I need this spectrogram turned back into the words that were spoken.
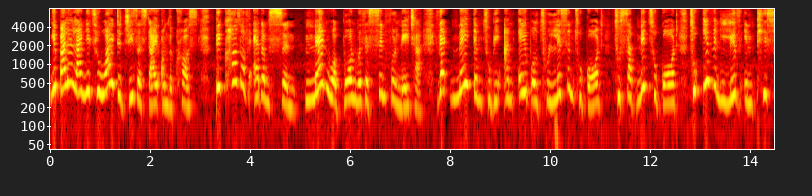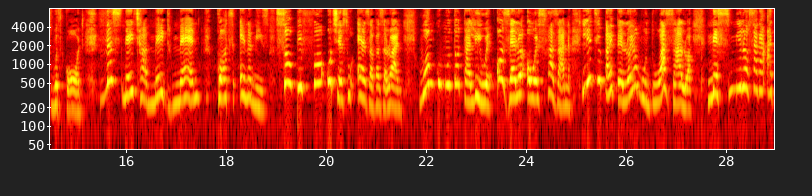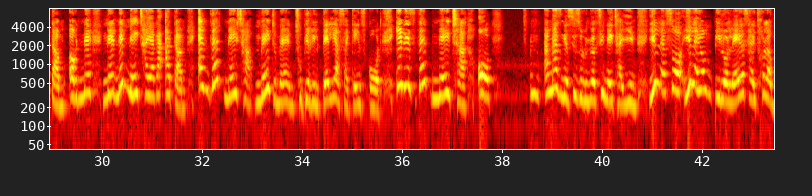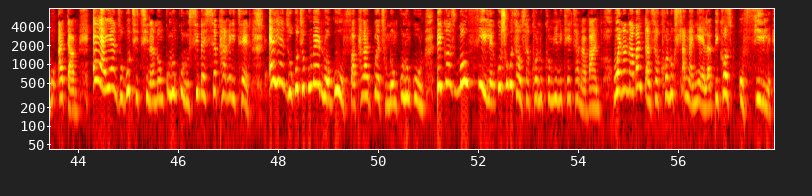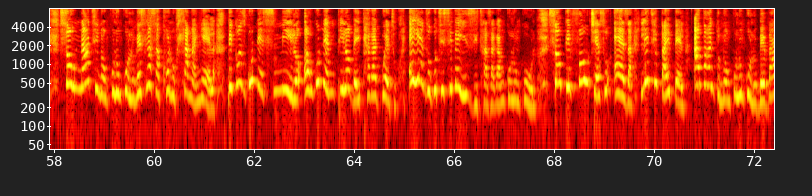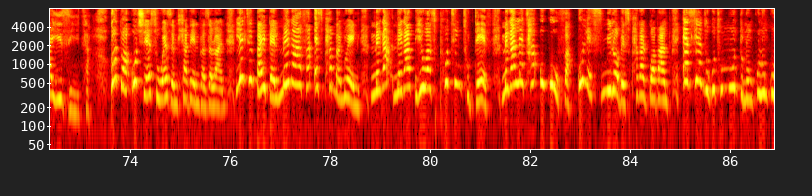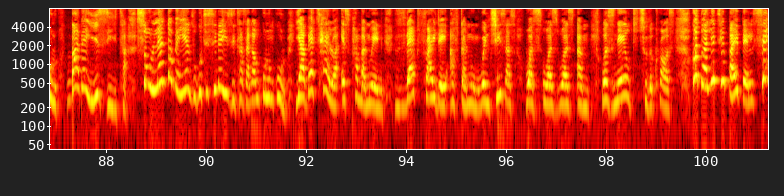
Why did Jesus die on the cross? Because of Adam's sin men were born with a sinful nature that made them to be unable to listen to God to submit to God to even live in peace with God. This nature made men God's enemies. So before uJesu eza bazalwane wonke umuntu odaliwe ozelwe owesifazana lithi iBhayibheli loyo muntu wazalwa nesimilo saka Adam or ne ne-nature yaka-adam and that nature made man to be rebellious against god. It is that nature or angazi ngesizulu ngiyothi nature yini. Yileso yileyo mpilo leyo sayithola ku-adam eyayenza ukuthi thina nonkulunkulu sibe separated eyenza ukuthi kube nokufa phakathi kwethu nonkulunkulu. Because mawufile kusho ukuthi awusakhona ukucommunicate nabantu. Wena nabantu anisakhona ukuhlanganyela because ufile. So nathi nonkulunkulu mesingasakhona ukuhlanganyela because kunesimilo or kunempilo beyiphakathi kwethu eyenza ukuthi sibe yizitha zakankulunkulu. So before before uJesu eza lithi iBhayibheli abantu noNkulunkulu bebayizitha. Kodwa uJesu weze emhlabeni bazalwane lithi iBhayibheli mekafa esiphambanweni meka meka he was putting to death mekaletha ukufa kulesimilo besiphakathi kwabantu esiyenza ukuthi umuntu noNkulunkulu babe yizitha. So lento beyenza ukuthi sibe yizitha zakaNkulunkulu yabethelwa esiphambanweni that Friday afternoon when Jesus was was was um was nailed to the cross. Kodwa lithi iBhayibheli se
